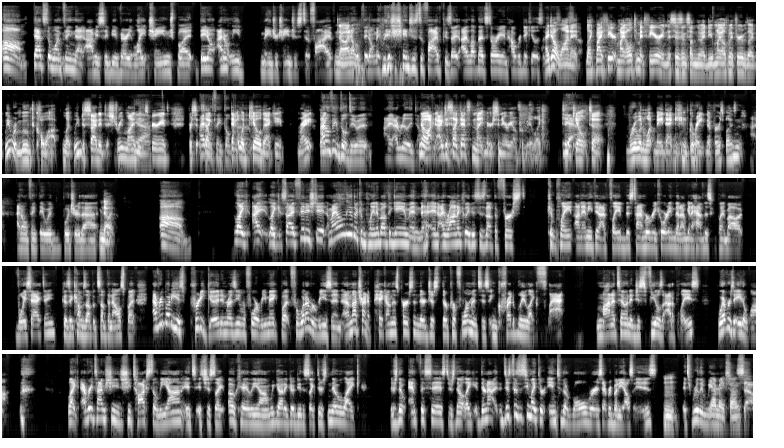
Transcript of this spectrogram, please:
um, that's the one thing that obviously be a very light change, but they don't. I don't need major changes to five. No, I I hope don't. they don't make major changes to five because I, I love that story and how ridiculous. it I don't is. want it. So, Like my fear, my ultimate fear, and this isn't something I do. My ultimate fear was like we removed co-op. Like we decided to streamline the experience. For s- I don't like think they'll. that do would kill that game, right? I don't think they'll do it. I, I really don't. No, I, I just like that's the nightmare scenario for me. Like to Yeah. kill to ruin what made that game great in the first place. I don't think they would butcher that. No. but, um, like I like so I finished it. My only other complaint about the game, and and ironically, this is not the first complaint on anything I've played this time we're recording that I'm going to have this complaint about voice acting because it comes up with something else. But everybody is pretty good in Resident Evil 4 remake, but for whatever reason, and I'm not trying to pick on this person, they're just their performance is incredibly like flat, monotone, and just feels out of place. Whoever's Ada Wong. like every time she she talks to Leon, it's it's just like, okay, Leon, we gotta go do this. Like there's no like there's no emphasis, there's no like they're not it just doesn't seem like they're into the role, whereas everybody else is. Mm. It's really weird. That makes sense. So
